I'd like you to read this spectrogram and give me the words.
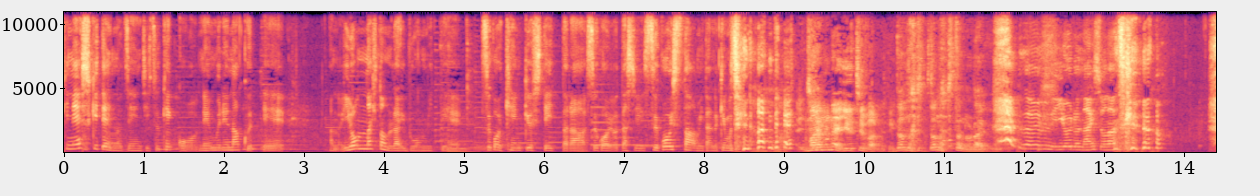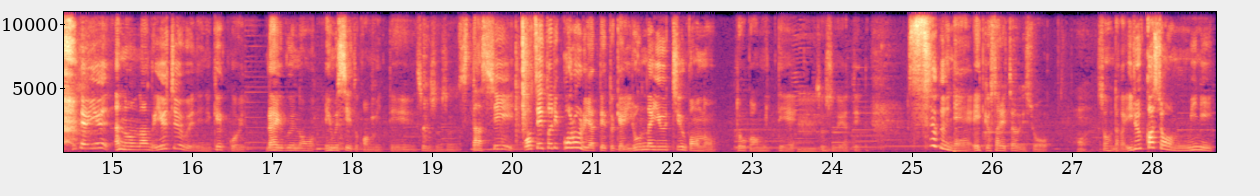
記念式典の前日結構眠れなくてあのいろんな人のライブを見てうん。すごい研究していったらすごい私すごいスターみたいな気持ちになって。お 前もね YouTuber のどんなどんな人のライブ見て いろいろ内緒なんですけど でもゆあのなんか YouTube でね結構ライブの MC とか見てそうそうそうしたしワチェトリコロールやってる時はいろんな YouTuber の動画を見て、うん。そうそうやってて。すぐね影響されちゃうでしょ。はい。そうだからイルカショーを見に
